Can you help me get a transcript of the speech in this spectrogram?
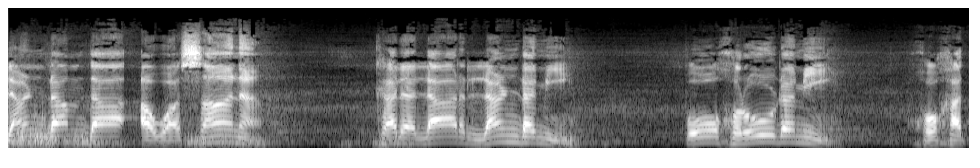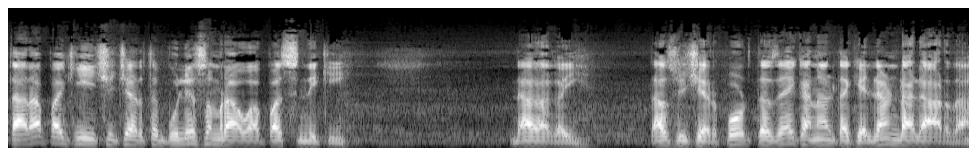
لنډم ده او اسانه کله لار لنډه می پوخ روډه می خو خطر پکې چې چرته پولیس هم را واپس نکی دا دغی تاسو چې ایرپورټ ته ځئ کنه هلته کې لنډه لار ده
